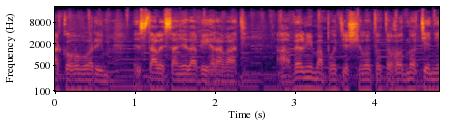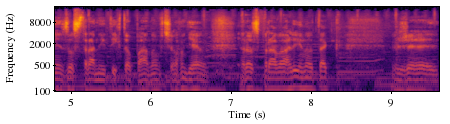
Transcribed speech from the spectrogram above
Ako hovorím, stále sa nedá vyhrávať. A veľmi ma potešilo toto hodnotenie zo strany týchto pánov, čo mne rozprávali, no tak že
